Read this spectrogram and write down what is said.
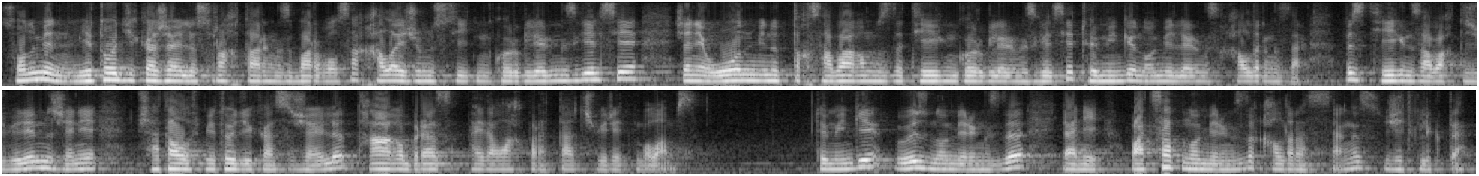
Сонымен методика жайлы сұрақтарыңыз бар болса қалай жұмыс істейтінін көргілеріңіз келсе және 10 минуттық сабағымызды тегін көргілеріңіз келсе төменге номерлеріңізді қалдырыңыздар. Біз тегін сабақты жібереміз және шаталов методикасы жайлы тағы біраз пайдалы ақпараттарды жіберетін боламыз. Төменге өз номеріңізді яғни whatsapp номеріңізді қалдыра жеткілікті.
